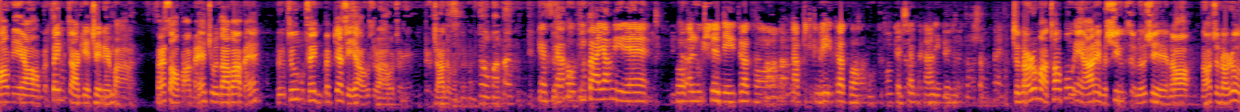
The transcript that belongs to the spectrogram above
အောင်မြင်အောင်မသိမကြခင်ချိန်တွေမှာဖက်ဆောင်ပါမယ်ကြိုးစားပါမယ်လူစုစိတ်မပြတ်စေရအောင်ဆိုတာကိုကျွန်တော်ကြားလို့ပါတယ် ကဲဆရာဟိုဒီပါရောက်နေတဲ့ဟိုအလူရှင်တွေအတွက်ကောနောက်ပြည်သူတွေအတွက်ကောတစ်ချက်တစ်ခါလေးပြော ကျွန်တော်တို့မှာထောက်ဖို့အင်အားတွေမရှိဘူးဆိုလို့ရှိရင်တော့เนาะကျွန်တော်တို့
